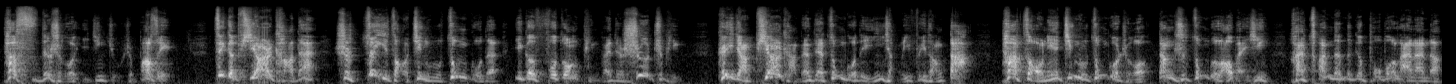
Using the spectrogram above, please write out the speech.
他死的时候已经九十八岁。这个皮尔卡丹是最早进入中国的一个服装品牌的奢侈品，可以讲皮尔卡丹在中国的影响力非常大。他早年进入中国时候，当时中国老百姓还穿的那个破破烂烂的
